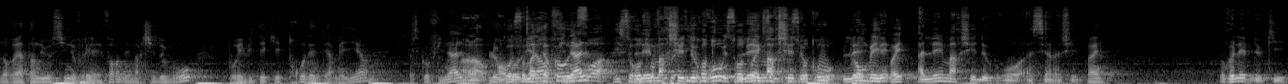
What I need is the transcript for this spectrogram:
On aurait attendu aussi une vraie réforme des marchés de gros pour éviter qu'il y ait trop d'intermédiaires, parce qu'au final, Alors, le consommateur final, fois. il se les retrouve, marchés il de gros, les marchés de gros, les- les, oui. les marchés de gros à Serrachid Ouais. relèvent de qui?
